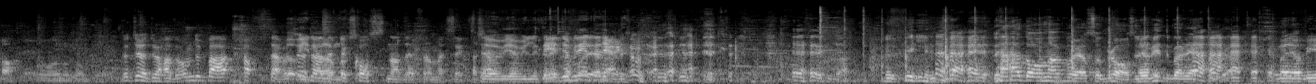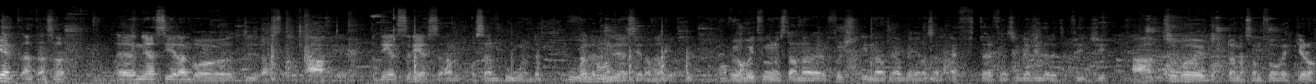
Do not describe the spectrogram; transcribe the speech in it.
Ja, det var nog de. Jag tror att du hade, om du bara fattar, vad tror du hade för också. kostnader för de här sex Alltså, jag, jag vill inte Det, du vill på inte räkna Vill inte. Den här dagen har börjat så bra så du vill inte börja räkna på det. Men jag vet att alltså, eh, Nya Zeeland var dyrast. Ja. Dels resan och sen boendet. Boendet på Nya Zeeland var helt Och Jag var ju tvungen att stanna där först innan tävlingen och sen efter för jag skulle vidare till Fiji. Ja. Så var jag ju borta nästan två veckor då.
